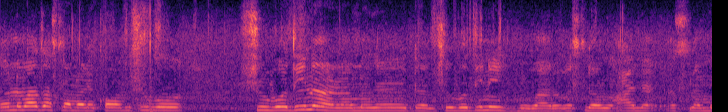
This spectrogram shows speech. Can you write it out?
ধন্যবাদ, আসসালামু আলাইকুম। শুভ শুভ দিন আর আমাদের শুভ দিনে মুবারক। আসসালামু আলাই আসসালামু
